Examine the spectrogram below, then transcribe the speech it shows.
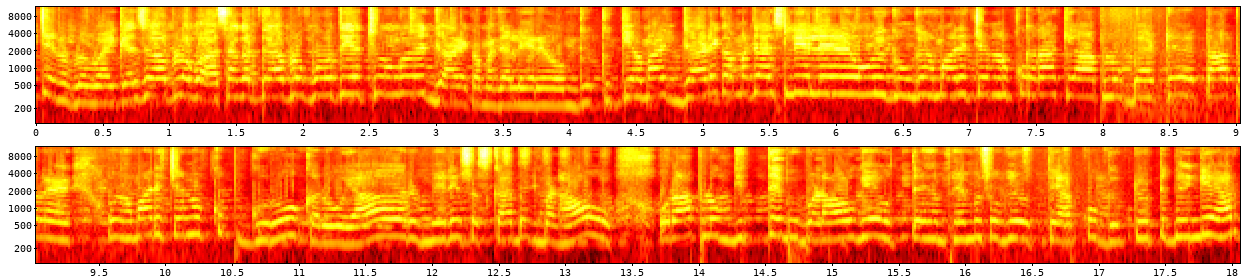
चैनल पर भाई कैसे आप लोग? आशा करते हैं आप लोग बहुत ही अच्छे होंगे, जाड़े का मज़ा ले रहे होंगे, क्योंकि हमारे जाड़े का मज़ा इसलिए ले रहे होंगे क्योंकि हमारे चैनल को करा के आप लोग बैठे हैं, ताप रहे हैं, और हमारे चैनल को ग्रो करो यार, मेरे सब्सक्राइबर्स बढ़ाओ, और आप लोग जितने भी बढ़ाओगे, उतने हम फ़ेमस हो गए उतने आपको गिफ्ट विफ्ट देंगे यार,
